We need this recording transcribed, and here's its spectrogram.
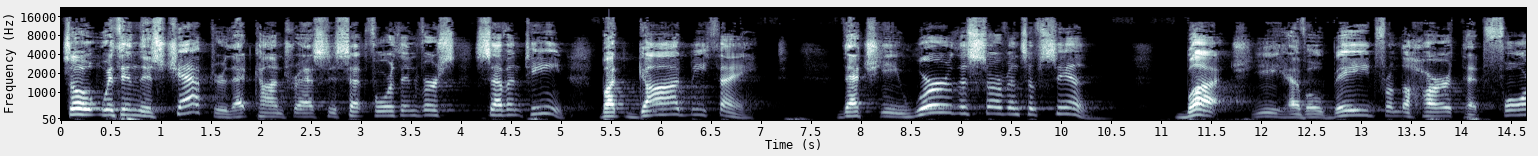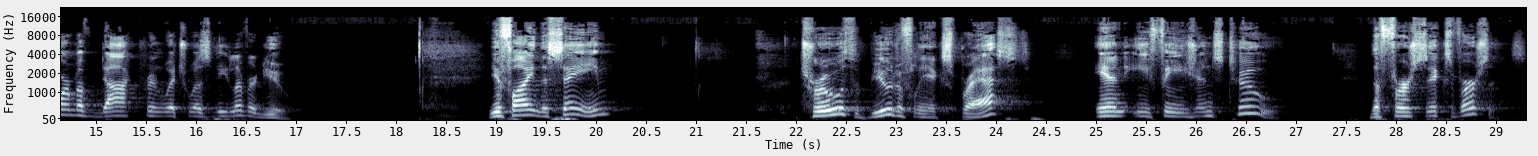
So within this chapter, that contrast is set forth in verse 17. But God be thanked that ye were the servants of sin but ye have obeyed from the heart that form of doctrine which was delivered you. You find the same truth beautifully expressed in Ephesians 2, the first six verses.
